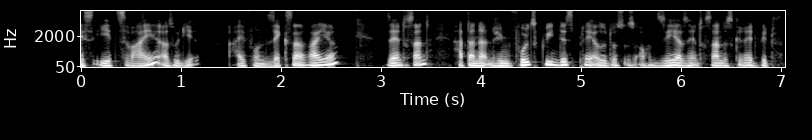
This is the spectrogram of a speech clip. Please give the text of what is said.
SE2, also die iPhone 6er Reihe. Sehr interessant. Hat dann natürlich ein Fullscreen-Display, also das ist auch ein sehr, sehr interessantes Gerät, wird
